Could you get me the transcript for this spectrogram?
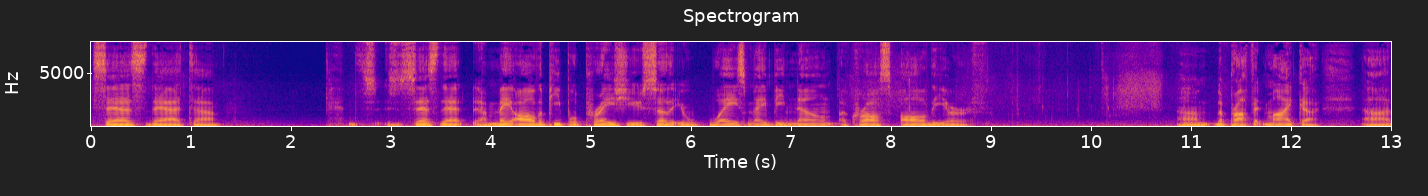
says that uh, says that uh, may all the people praise you so that your ways may be known across all the earth. The prophet Micah uh,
